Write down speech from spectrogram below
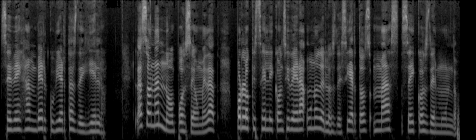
se dejan ver cubiertas de hielo. La zona no posee humedad, por lo que se le considera uno de los desiertos más secos del mundo.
